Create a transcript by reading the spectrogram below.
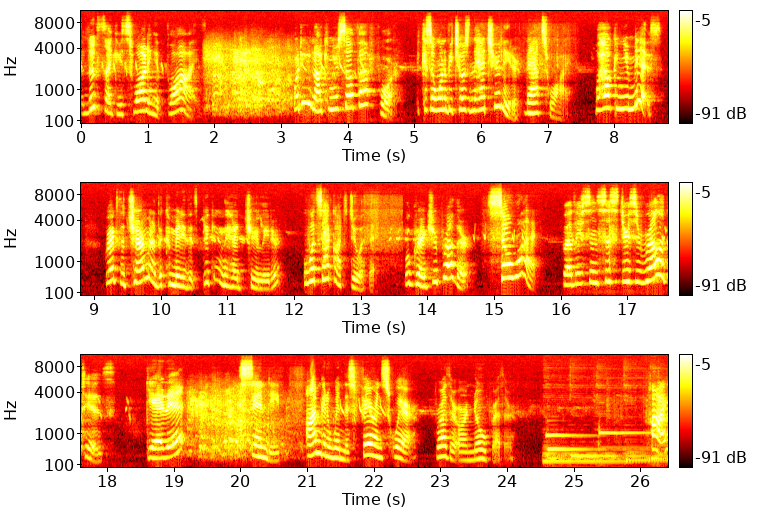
It looks like you're swatting at flies. What are you knocking yourself out for? Because I want to be chosen the head cheerleader. That's why. Well, how can you miss? Greg's the chairman of the committee that's picking the head cheerleader. What's that got to do with it? Well, Greg's your brother. So what? Brothers and sisters are relatives. Get it? Cindy, I'm gonna win this fair and square, brother or no brother. Hi.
